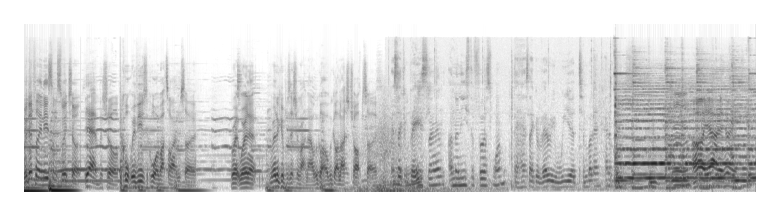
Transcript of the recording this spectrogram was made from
We definitely need some switch up. yeah, for sure. We've used a quarter of our time, so we're, we're in a we're in a good position right now. We got we got a nice chop, so There's like a bass line underneath the first one that has like a very weird Timbaland kind of. Oh yeah, I heard.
